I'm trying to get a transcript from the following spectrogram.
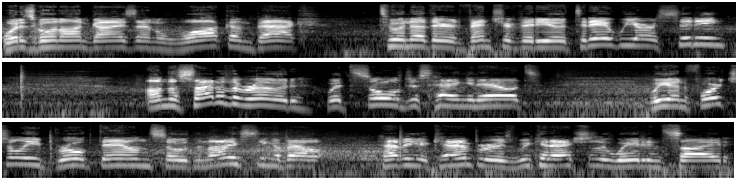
What is going on guys and welcome back to another adventure video. Today we are sitting on the side of the road with Soul just hanging out. We unfortunately broke down so the nice thing about having a camper is we can actually wait inside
